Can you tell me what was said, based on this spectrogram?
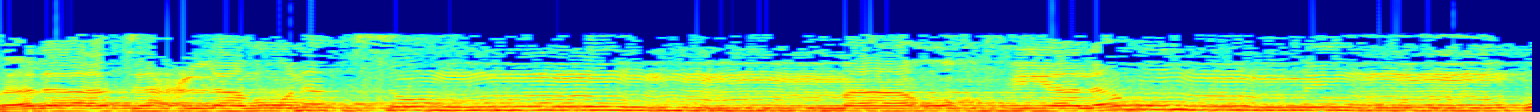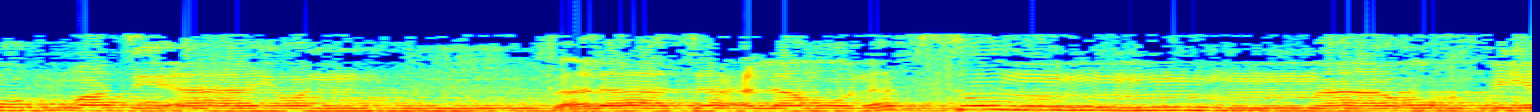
فلا تعلم نفس ما أخفي لهم من قرة آي فلا تعلم نفس ما خفي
